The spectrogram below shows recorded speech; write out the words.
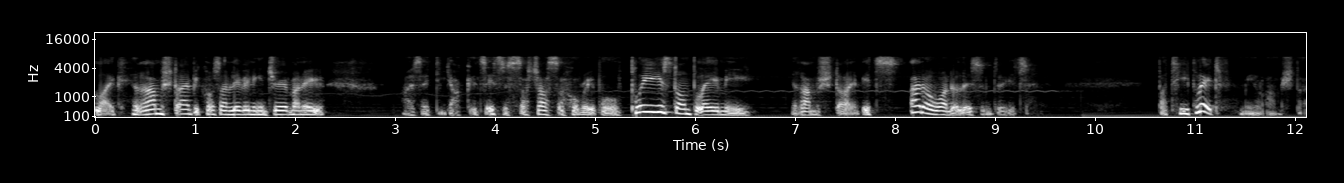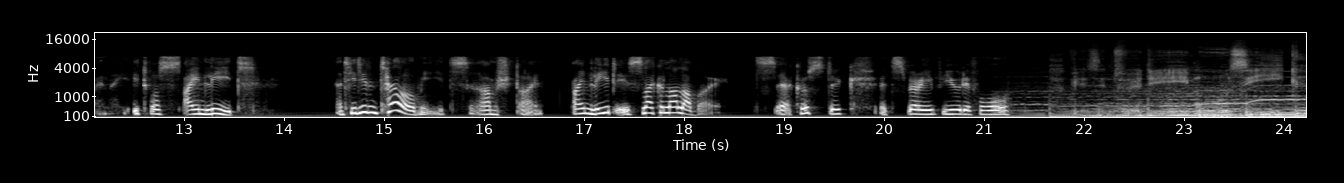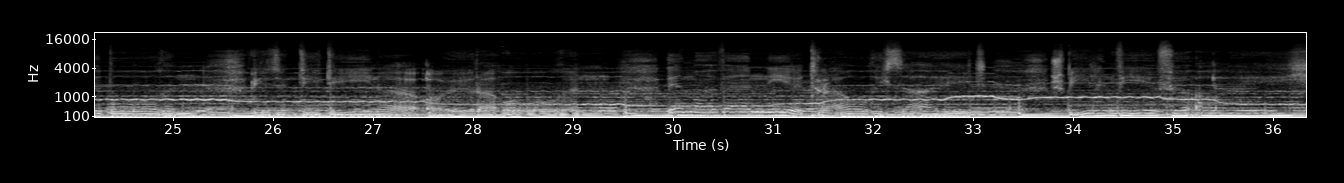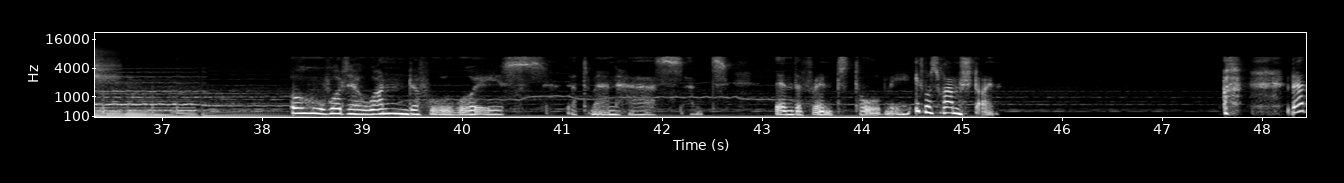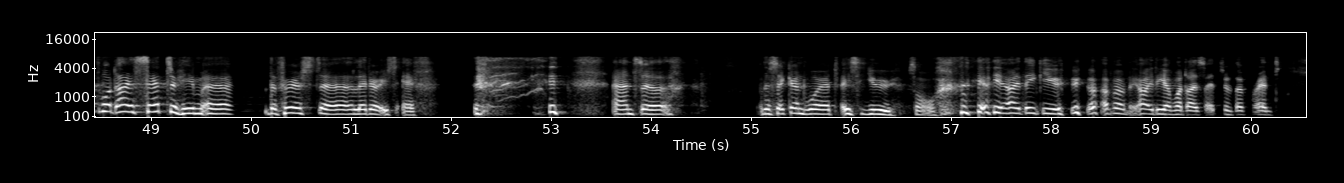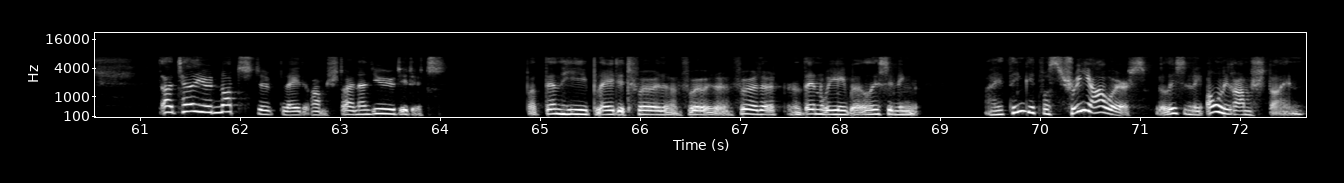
like Rammstein because I'm living in Germany. I said, "Yuck! It's it's just, a horrible. Please don't play me Rammstein. It's I don't want to listen to it." But he played me Rammstein. It was Ein Lied, and he didn't tell me it's Rammstein. Ein Lied is like a lullaby. It's acoustic. It's very beautiful. Oh, what a wonderful voice that man has. And then the friend told me it was Rammstein. That's what I said to him. Uh, the first uh, letter is F. and uh, the second word is you. So yeah, I think you have an idea what I said to the friend. I tell you not to play the Rammstein, and you did it. But then he played it further and further and further. And then we were listening, I think it was three hours, listening only Rammstein.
